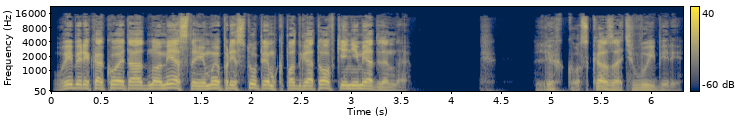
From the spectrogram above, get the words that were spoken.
Выбери какое-то одно место, и мы приступим к подготовке немедленно». Легко сказать «выбери».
